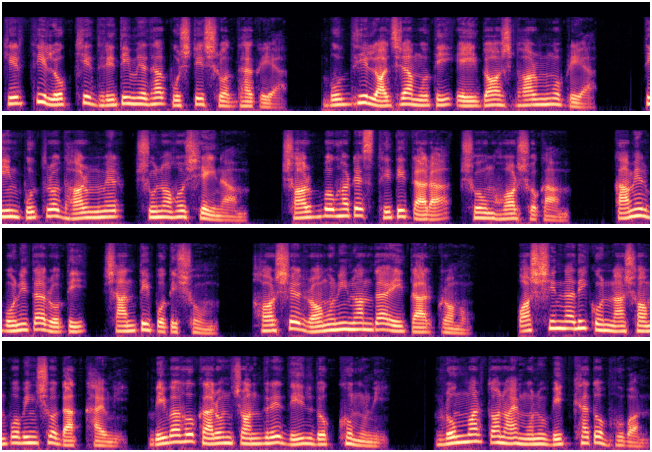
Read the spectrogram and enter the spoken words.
কীর্তি লক্ষ্মী ধৃতি মেধা পুষ্টি শ্রদ্ধাক্রিয়া বুদ্ধি লজ্জামতি এই দশ ধর্মপ্রিয়া তিন পুত্র ধর্মের সুনহ সেই নাম। সর্বঘটে স্থিতি তারা সোম হর্ষকাম কামের বনিতা রতি শান্তিপতি সোম। হর্ষের রমণীনন্দা এই তার ক্রম। অশ্বিনাদি কন্যা সম্পবিংশ দাক্ষায়নী বিবাহ কারণ চন্দ্রে দিল দক্ষ মুনি। ব্রহ্মার তনয় মনু বিখ্যাত ভুবন।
